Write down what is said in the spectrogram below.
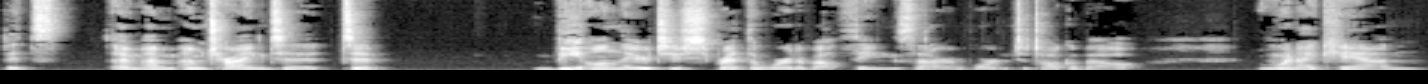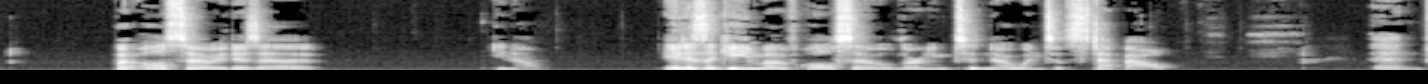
it's I'm I'm I'm trying to to be on there to spread the word about things that are important to talk about when I can. But also, it is a, you know, it is a game of also learning to know when to step out and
